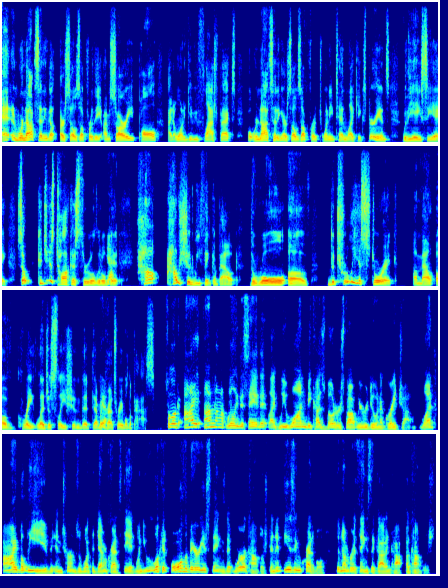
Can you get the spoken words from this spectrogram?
And we're not setting ourselves up for the, I'm sorry, Paul, I don't want to give you flashbacks, but we're not setting ourselves up for a 2010 like experience with the ACA. So could you just talk us through a little yeah. bit? How, how should we think about the role of the truly historic amount of great legislation that Democrats yeah. were able to pass. So look, I I'm not willing to say that like we won because voters thought we were doing a great job. What I believe in terms of what the Democrats did, when you look at all the various things that were accomplished, and it is incredible the number of things that got inco- accomplished.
